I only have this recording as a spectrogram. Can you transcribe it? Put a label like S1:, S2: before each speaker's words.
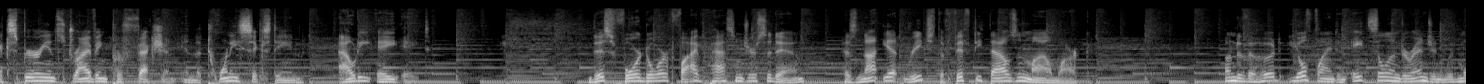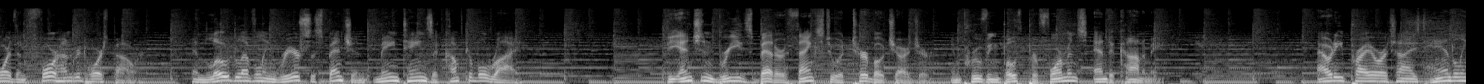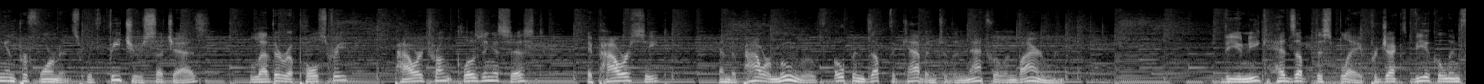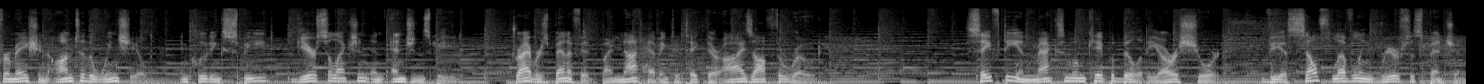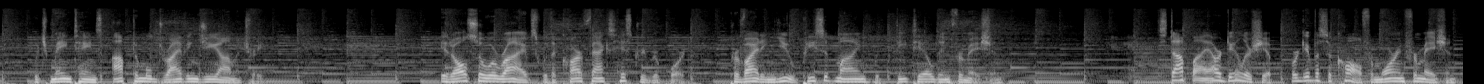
S1: Experience driving perfection in the 2016 Audi A8. This four-door, five-passenger sedan has not yet reached the 50,000 mile mark. Under the hood, you'll find an eight-cylinder engine with more than 400 horsepower, and load-leveling rear suspension maintains a comfortable ride. The engine breathes better thanks to a turbocharger, improving both performance and economy. Audi prioritized handling and performance with features such as leather upholstery, power trunk closing assist, a power seat, and the power moonroof opens up the cabin to the natural environment. The unique heads-up display projects vehicle information onto the windshield, including speed, gear selection, and engine speed. Drivers benefit by not having to take their eyes off the road. Safety and maximum capability are assured via self-leveling rear suspension, which maintains optimal driving geometry. It also arrives with a Carfax history report, providing you peace of mind with detailed information. Stop by our dealership or give us a call for more information.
